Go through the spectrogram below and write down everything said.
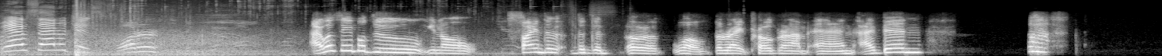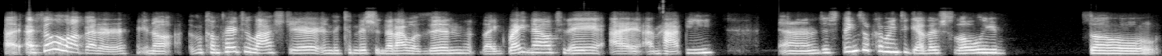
We have sandwiches. Water? I was able to, you know, find the, the good, uh, well, the right program. And I've been, uh, I, I feel a lot better, you know, compared to last year in the condition that I was in. Like right now, today, I, I'm happy. And just things are coming together slowly so,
